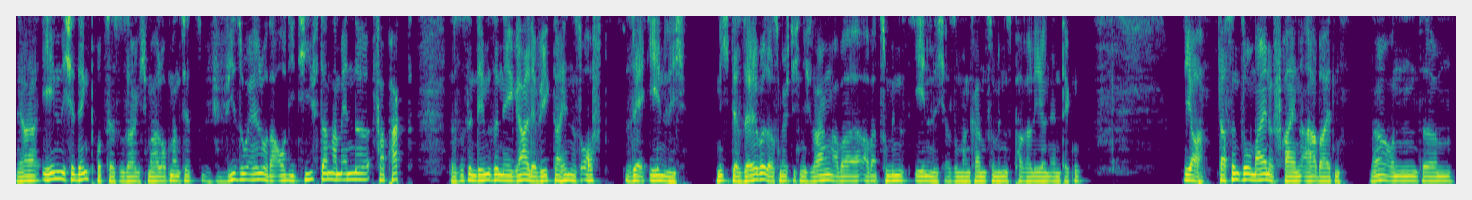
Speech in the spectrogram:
ja ähnliche Denkprozesse, sage ich mal, ob man es jetzt visuell oder auditiv dann am Ende verpackt. Das ist in dem Sinne egal. Der Weg dahin ist oft sehr ähnlich. Nicht derselbe, das möchte ich nicht sagen, aber, aber zumindest ähnlich. Also man kann zumindest Parallelen entdecken. Ja, das sind so meine freien Arbeiten. Ne? Und ähm,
